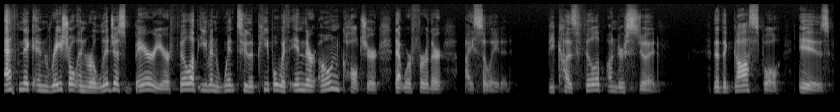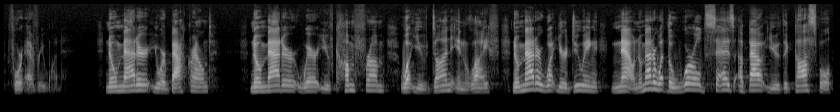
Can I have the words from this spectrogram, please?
ethnic and racial and religious barrier, Philip even went to the people within their own culture that were further isolated. Because Philip understood that the gospel is for everyone. No matter your background, no matter where you've come from, what you've done in life, no matter what you're doing now, no matter what the world says about you, the gospel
